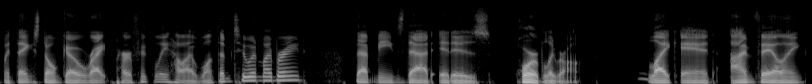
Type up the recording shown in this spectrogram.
when things don't go right perfectly how I want them to in my brain, that means that it is horribly wrong. Hmm. Like, and I'm failing,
